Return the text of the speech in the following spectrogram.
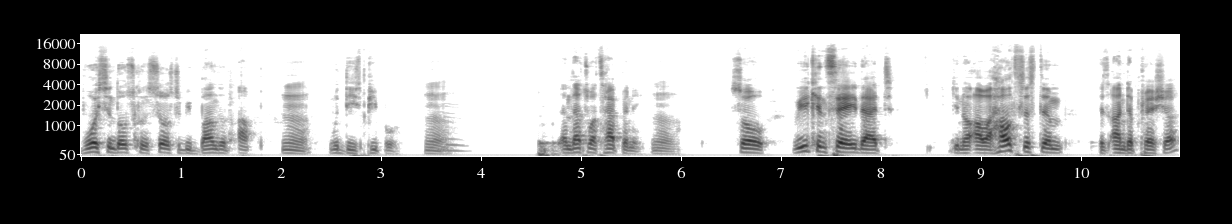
voicing those concerns to be bundled up mm. with these people, mm. and that's what's happening. So we can say that you know our health system is under pressure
